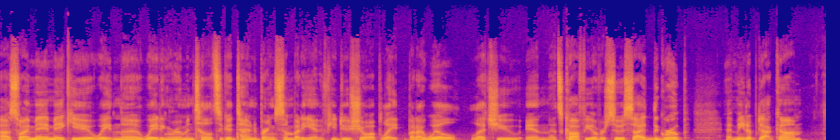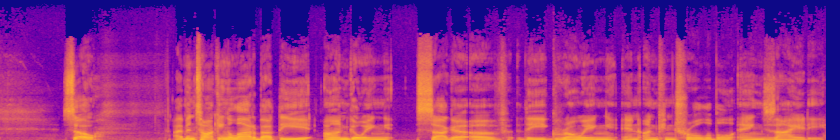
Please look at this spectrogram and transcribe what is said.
Uh, so I may make you wait in the waiting room until it's a good time to bring somebody in if you do show up late, but I will let you in. That's Coffee Over Suicide, the group at meetup.com. So, I've been talking a lot about the ongoing saga of the growing and uncontrollable anxiety.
